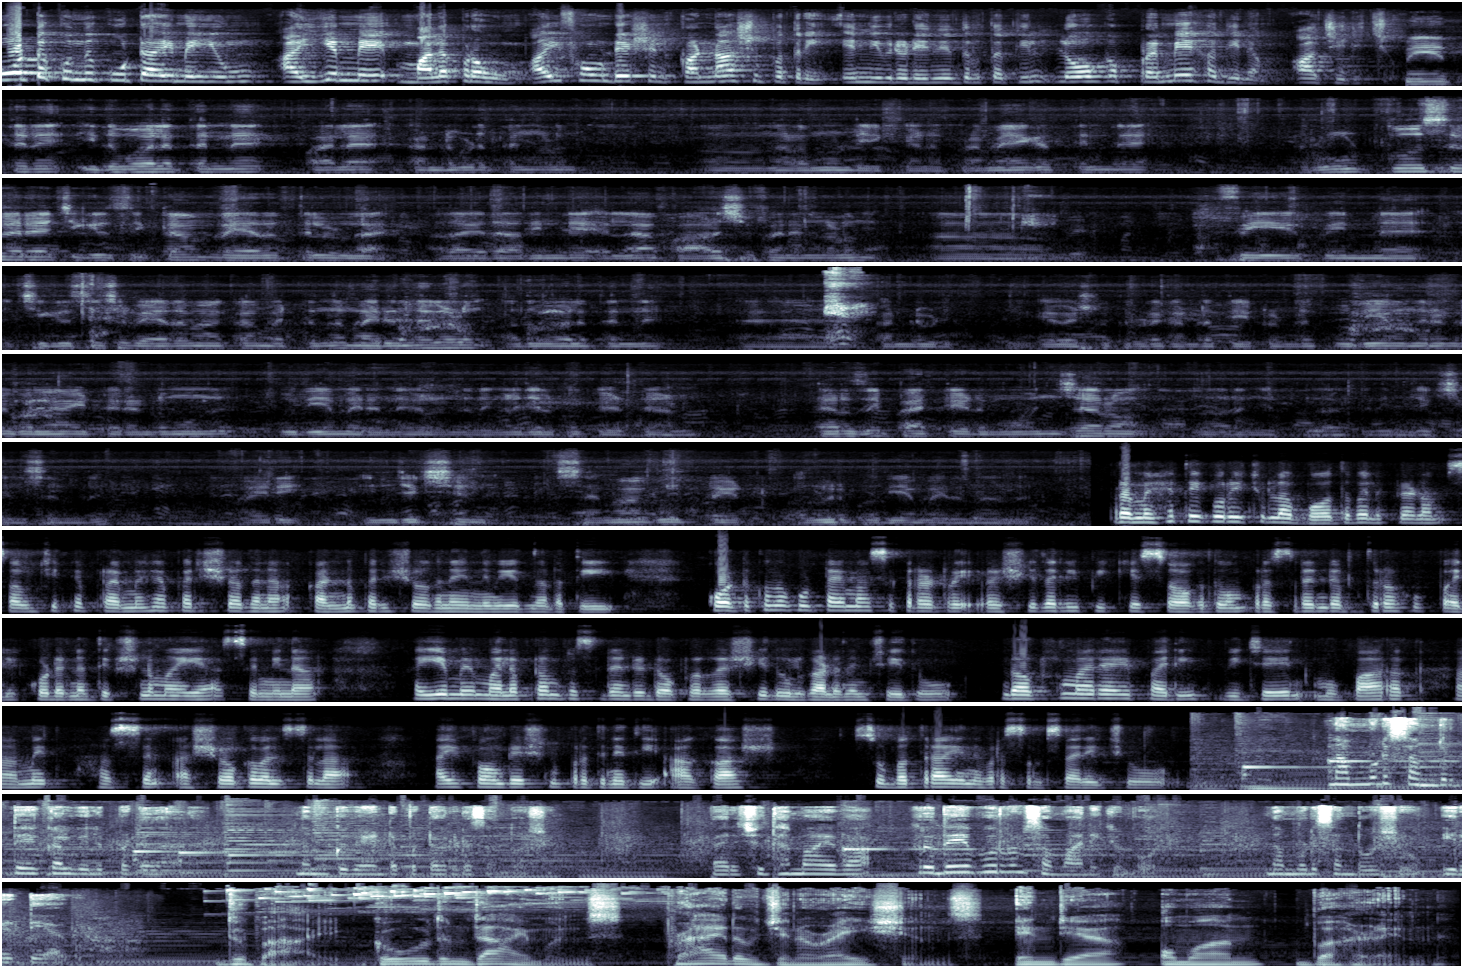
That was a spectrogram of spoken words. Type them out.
കോട്ടക്കുന്ന് കൂട്ടായ്മയും I M A മലപ്പുറവും eye foundation കണ്ണാശുപത്രി എന്നിവരുടെ നേതൃത്വത്തിൽ ലോക പ്രമേഹ ദിനം ആചരിച്ചു. പ്രമേഹത്തിന് ഇതുപോലെ തന്നെ പല കണ്ടുപിടുത്തങ്ങളും നടന്നുകൊണ്ടിരിക്കുകയാണ്. പ്രമേഹത്തിന്റെ റൂട്ട് കോസ് വരെ ചികിത്സിക്കാൻ വേദത്തിലുള്ള അതായത് അതിന്റെ എല്ലാ പാർശ്വഫലങ്ങളും പിന്നെ ചികിത്സിച്ച് ഭേദമാക്കാൻ പറ്റുന്ന മരുന്നുകളും അതുപോലെ തന്നെ കണ്ടുപിടി ഗവേഷണത്തിലൂടെ കണ്ടെത്തിയിട്ടുണ്ട്. പുതിയ ഒന്ന് രണ്ട് കൊല്ലമായിട്ട് രണ്ട് മൂന്ന് പുതിയ മരുന്നുകളുണ്ട്. നിങ്ങൾ ചിലപ്പോൾ കേട്ട് കാണും. ടെർസിപ്പാറ്റേഡ് മോഞ്ചറോ എന്ന് പറഞ്ഞിട്ടുള്ള ഒരു ഇഞ്ചെക്ഷൻസ് ഉണ്ട്. അതിൽ ഇഞ്ചെക്ഷൻ സെമാഗ്ലൂട്ടൈഡ് അതൊരു പുതിയ മരുന്നാണ്. പ്രമേഹത്തെക്കുറിച്ചുള്ള ബോധവൽക്കരണം സൗജന്യ പ്രമേഹ പരിശോധന കണ്ണ് പരിശോധന എന്നിവയും നടത്തി. കോട്ടക്കുന്ന് കൂട്ടായ്മ secretary Rasheed Ali P K സ്വാഗതവും പ്രസിഡന്റ് അബ്ദുറഹു പരിക്കോടൻ അധ്യക്ഷനുമായ seminar I M A Malappuram president doctor Rasheed ഉദ്ഘാടനം ചെയ്തു. ഡോക്ടർമാരായ പരീദ് വിജയൻ മുബാറക് ഹാമിദ് ഹസൻ അശോകവത്സല ഐ ഫൗണ്ടേഷൻ പ്രതിനിധി ആകാശ് സുഭദ്ര എന്നിവർ സംസാരിച്ചു. നമ്മുടെ സംതൃപ്തിയേക്കാൾ വിലപ്പെട്ടതാണ് നമുക്ക് വേണ്ടപ്പെട്ടവരുടെ സന്തോഷം. പരിശുദ്ധമായവ ഹൃദയപൂർവം സമ്മാനിക്കുമ്പോൾ നമ്മുടെ സന്തോഷവും ഇരട്ടിയാകും. Dubai Golden Diamonds, Pride of Generations, India, Oman, Bahrain.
